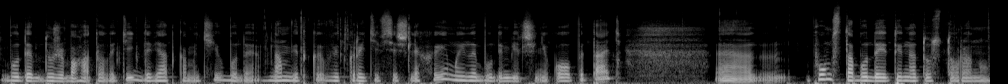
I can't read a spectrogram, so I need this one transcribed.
Буде дуже багато летіть, дев'ятка мечів буде. Нам відк- відкриті всі шляхи, ми не будемо більше нікого питати. Е, Помста буде йти на ту сторону.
